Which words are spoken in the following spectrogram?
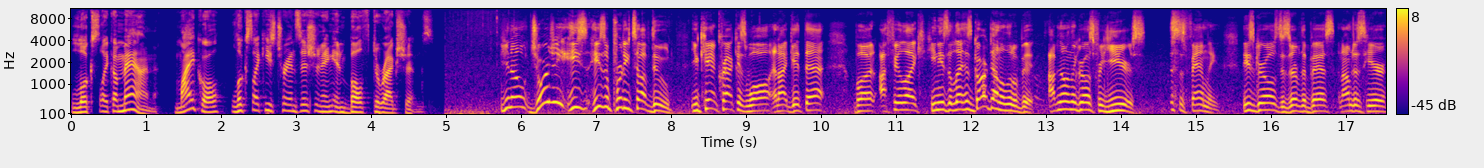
looks like a man. Michael looks like he's transitioning in both directions. You know, Georgi, he's he's a pretty tough dude. You can't crack his wall, and I get that. But I feel like he needs to let his guard down a little bit. I've known the girls for years. This is family. These girls deserve the best, and I'm just here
